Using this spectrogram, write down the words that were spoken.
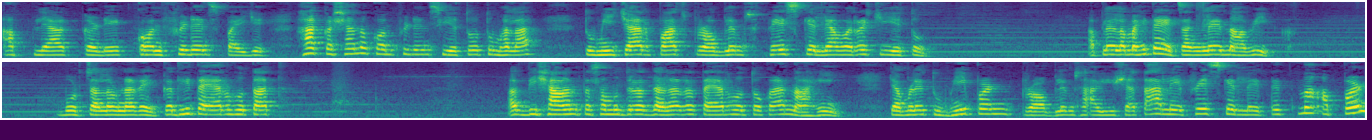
आपल्याकडे कॉन्फिडन्स पाहिजे. हा कशानं कॉन्फिडन्स येतो तुम्हाला? तुम्ही चार पाच प्रॉब्लेम्स फेस केल्यावरच येतो. आपल्याला माहीत आहे चांगले नाविक बोट चालवणारे कधी तयार होतात? अगदी शांत समुद्रात जाणारा तयार होतो का? नाही. त्यामुळे तुम्ही पण प्रॉब्लेम्स आयुष्यात आले फेस केले तिथनं आपण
